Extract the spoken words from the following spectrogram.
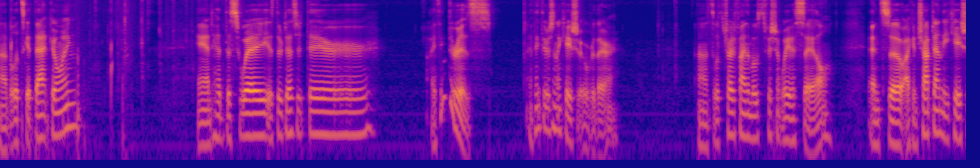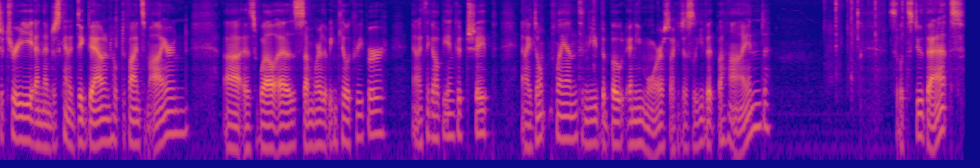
Uh, but let's get that going and head this way. Is there desert there? I think there is. I think there's an acacia over there. Uh, so let's try to find the most efficient way to sail. And so I can chop down the acacia tree and then just kind of dig down and hope to find some iron, uh, as well as somewhere that we can kill a creeper. And I think I'll be in good shape. And I don't plan to need the boat anymore, so I can just leave it behind. So let's do that.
